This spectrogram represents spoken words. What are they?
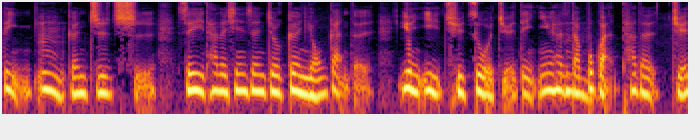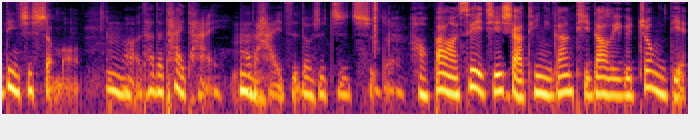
定，嗯，跟支持，嗯、所以他的先生就更勇敢的愿意去做决定，因为他知道不管他的决定是什么，嗯。啊，他的太太、他的孩子都是支持的，嗯、好棒啊！所以其实小婷，你刚刚提到了一个重点，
